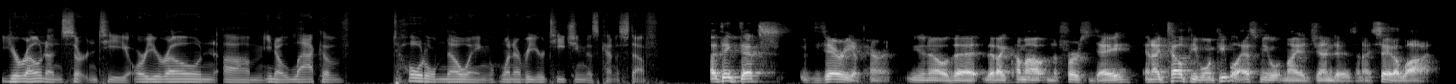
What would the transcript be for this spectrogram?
your own uncertainty or your own um, you know, lack of total knowing whenever you're teaching this kind of stuff? I think that's very apparent, you know, that, that I come out in the first day and I tell people when people ask me what my agenda is, and I say it a lot,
